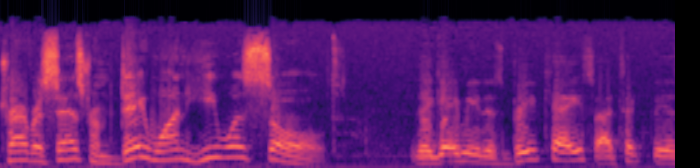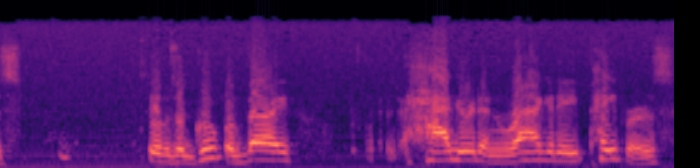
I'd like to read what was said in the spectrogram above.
Travers says from day one he was sold. They gave me this briefcase. I took this it was a group of very haggard and raggedy papers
